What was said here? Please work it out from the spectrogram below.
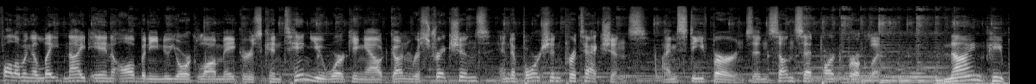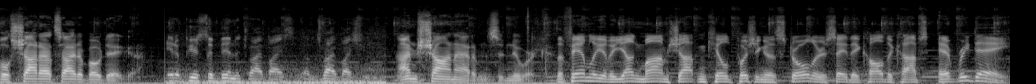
Following a late night in Albany, New York, lawmakers continue working out gun restrictions and abortion protections. I'm Steve Burns in Sunset Park, Brooklyn. Nine people shot outside a bodega. It appears to have been a drive-by, a drive-by shooting. I'm Sean Adams in Newark. The family of a young mom shot and killed pushing a stroller say they call the cops every day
